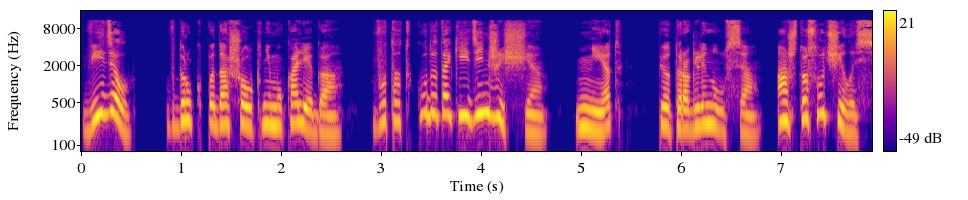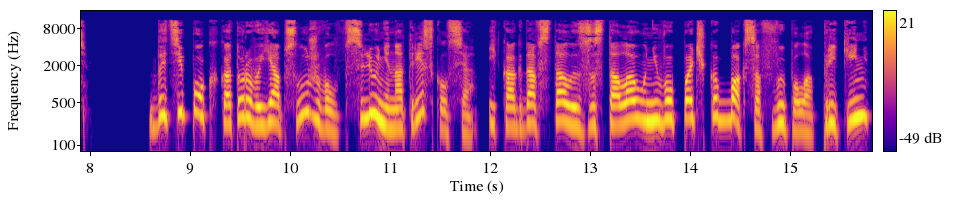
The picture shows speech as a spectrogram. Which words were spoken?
«Видел?» — вдруг подошел к нему коллега. «Вот откуда такие деньжища?» «Нет», — Петр оглянулся. «А что случилось?» Да типок, которого я обслуживал, в слюне натрескался, и когда встал из-за стола, у него пачка баксов выпала, прикинь?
